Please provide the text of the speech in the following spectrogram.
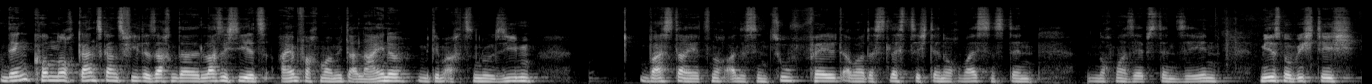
und dann kommen noch ganz, ganz viele Sachen, da lasse ich Sie jetzt einfach mal mit alleine mit dem 1807, was da jetzt noch alles hinzufällt, aber das lässt sich dann auch meistens dann nochmal selbst denn sehen. Mir ist nur wichtig,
